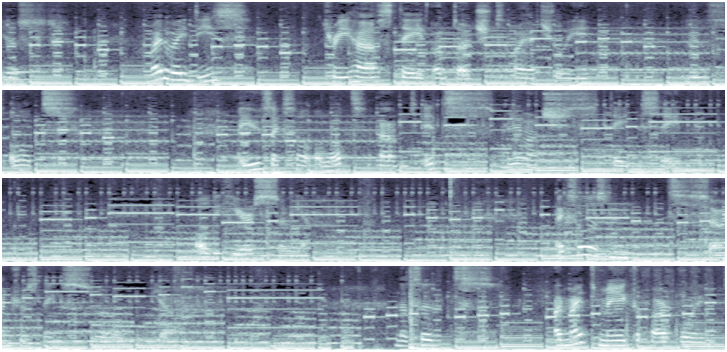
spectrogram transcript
Just by the way, these three have stayed untouched. I actually use a lot. I use Excel a lot, and it's pretty much stayed the same all these years. So yeah, Excel isn't so interesting. So yeah, that's it. I might make a PowerPoint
